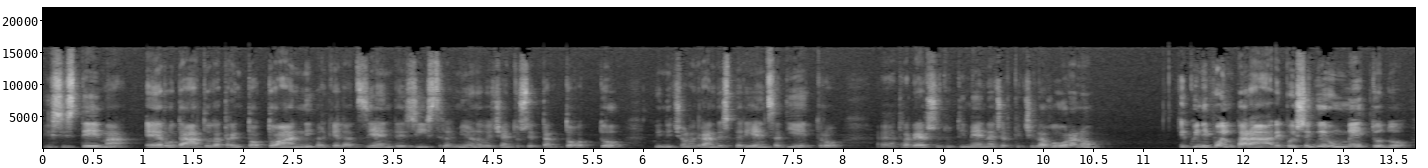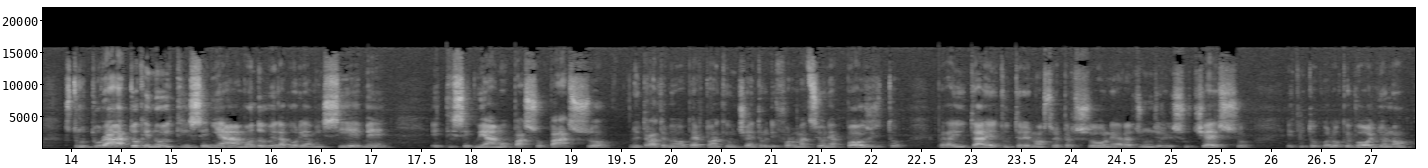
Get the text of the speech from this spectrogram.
il sistema è rodato da 38 anni perché l'azienda esiste dal 1978, quindi c'è una grande esperienza dietro eh, attraverso tutti i manager che ci lavorano e quindi puoi imparare, puoi seguire un metodo strutturato che noi ti insegniamo, dove lavoriamo insieme e ti seguiamo passo passo. Noi tra l'altro abbiamo aperto anche un centro di formazione apposito per aiutare tutte le nostre persone a raggiungere il successo e tutto quello che vogliono.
